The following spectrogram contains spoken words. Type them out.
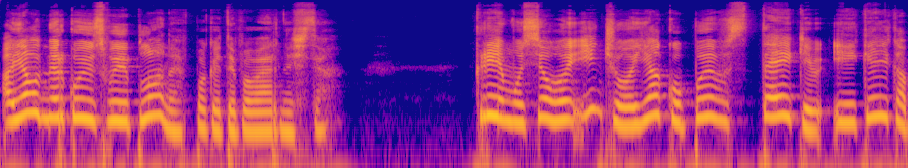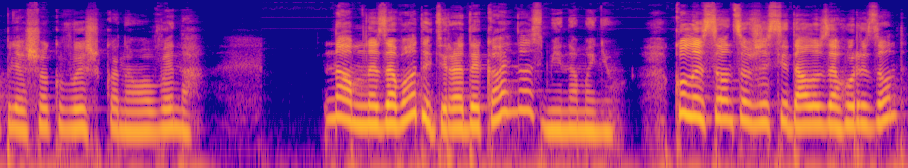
а я обміркую свої плани, поки ти повернешся. Крім усього іншого, я купив стейків і кілька пляшок вишуканого вина. Нам не завадить радикальна зміна меню. Коли сонце вже сідало за горизонт,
